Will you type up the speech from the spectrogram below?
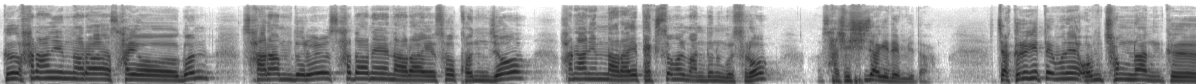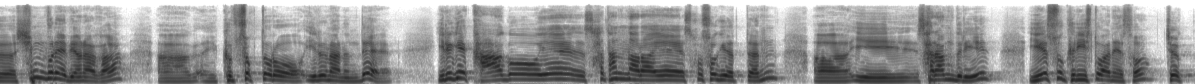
그 하나님 나라 사역은 사람들을 사단의 나라에서 건져 하나님 나라의 백성을 만드는 것으로 사실 시작이 됩니다. 자, 그렇기 때문에 엄청난 그 신분의 변화가 아, 급속도로 일어나는데 이렇게 과거에 사탄 나라의 소속이었던 어, 이 사람들이 예수 그리스도 안에서 즉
